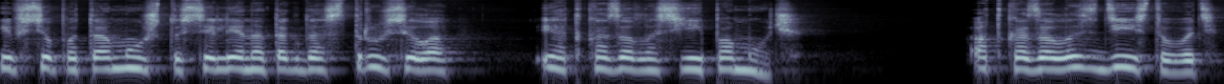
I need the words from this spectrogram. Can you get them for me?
и все потому, что Селена тогда струсила и отказалась ей помочь. Отказалась действовать.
